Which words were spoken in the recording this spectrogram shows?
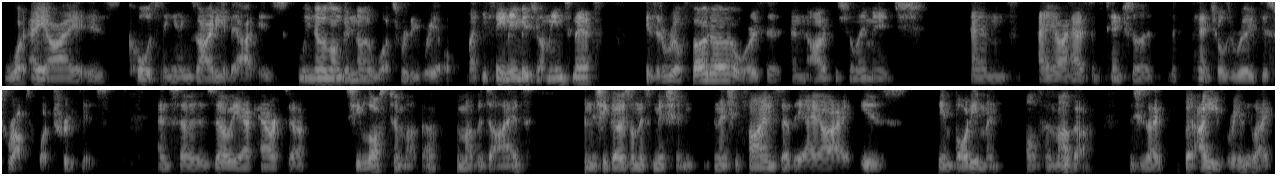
what AI is causing anxiety about is we no longer know what's really real. Like you see an image on the internet, is it a real photo or is it an artificial image? And AI has the potential the potential to really disrupt what truth is. And so Zoe, our character, she lost her mother. Her mother died, and then she goes on this mission, and then she finds that the AI is the embodiment of her mother. And she's like, "But are you really like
